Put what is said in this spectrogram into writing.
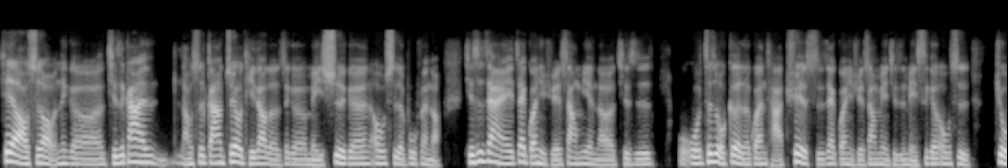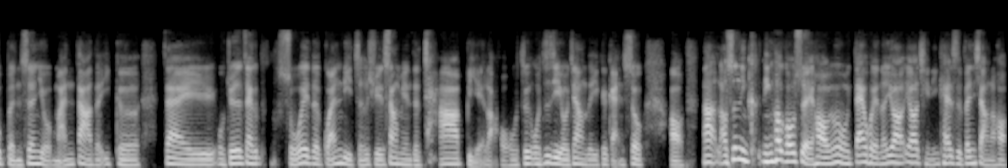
谢谢老师哦。那个其实刚才老师刚刚最后提到的这个美式跟欧式的部分呢，其实在在管理学上面呢，其实我我这是我个人的观察，确实在管理学上面，其实美式跟欧式。就本身有蛮大的一个，在我觉得在所谓的管理哲学上面的差别啦。我这我自己有这样的一个感受。好，那老师您您喝口水哈，因为我待会呢又要又要请您开始分享了哈。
